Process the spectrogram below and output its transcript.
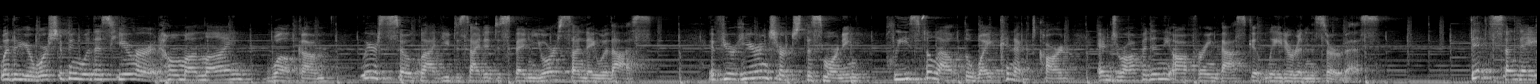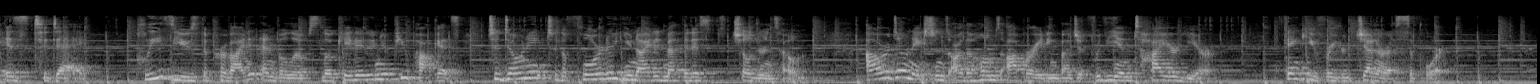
Whether you're worshiping with us here or at home online, welcome. We're so glad you decided to spend your Sunday with us. If you're here in church this morning, please fill out the white Connect card and drop it in the offering basket later in the service. Fifth Sunday is today. Please use the provided envelopes located in your pew pockets to donate to the Florida United Methodist Children's Home. Our donations are the home's operating budget for the entire year. Thank you for your generous support.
